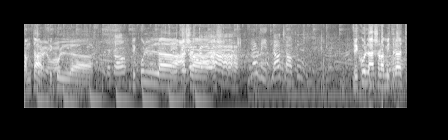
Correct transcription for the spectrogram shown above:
أمتار. في كل آه، في كل 10 10 في كل 10 مترات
